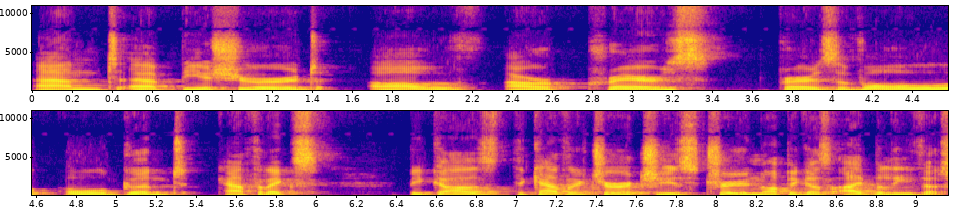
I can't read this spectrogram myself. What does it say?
and uh, be assured of our prayers, prayers of all all good Catholics, because the Catholic Church is true, not because I believe it.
